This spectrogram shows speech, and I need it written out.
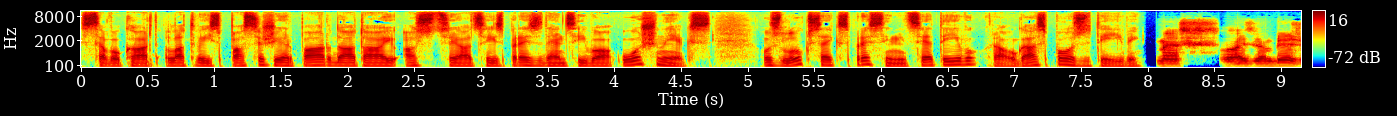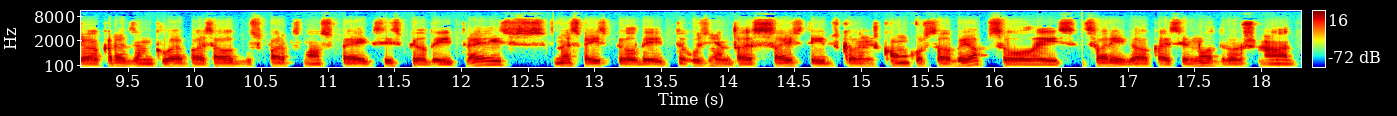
Savukārt Latvijas pasažieru pārvadātāju asociācijas prezidents Ivo Ošnieks uz Luks ekspresa iniciatīvu raugās pozitīvi. Mēs aizvien biežāk redzam, ka Liepājas autobusu parks nav spējīgs izpildīt reisus, nespēj izpildīt uzņemtās saistības, ko viņš konkursā bija apsolījis. Svarīgākais ir nodrošināt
